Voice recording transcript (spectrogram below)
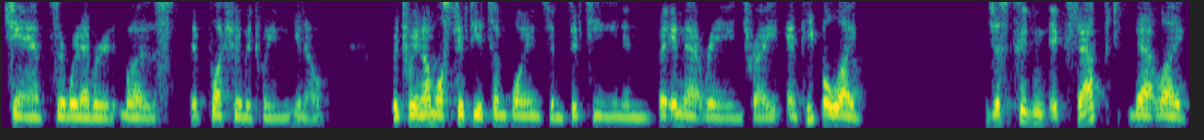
chance or whatever it was. It fluctuated between, you know, between almost 50 at some points and 15 and but in that range, right? And people like just couldn't accept that like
